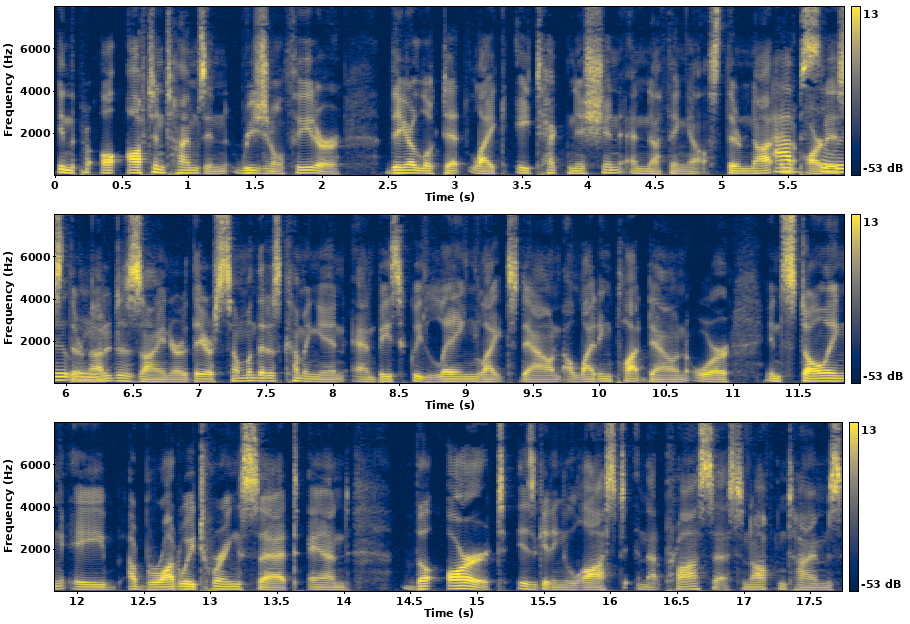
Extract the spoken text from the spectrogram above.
in the, oftentimes in regional theater, they are looked at like a technician and nothing else. They're not Absolutely. an artist. They're not a designer. They are someone that is coming in and basically laying lights down, a lighting plot down, or installing a, a Broadway touring set. And the art is getting lost in that process. And oftentimes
